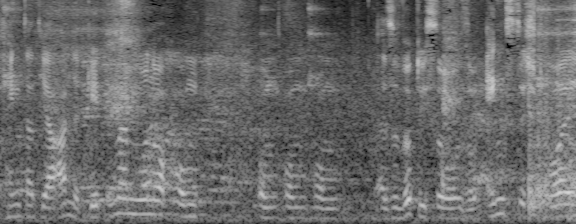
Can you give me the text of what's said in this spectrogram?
fängt das ja an. Es geht immer nur noch um, um, um, um also wirklich so, so Ängste streuen,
